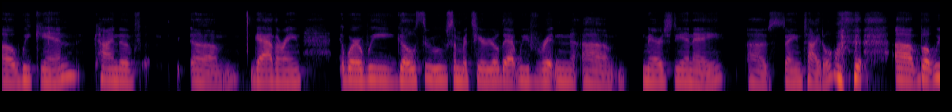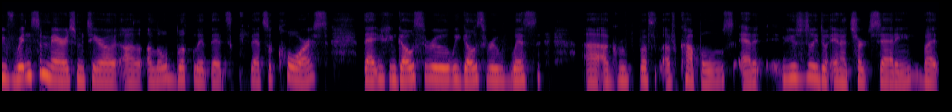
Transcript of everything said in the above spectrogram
a weekend kind of um, gathering where we go through some material that we've written. Um, marriage DNA, uh, same title, uh, but we've written some marriage material, a, a little booklet that's that's a course that you can go through. We go through with uh, a group of, of couples at a, usually do in a church setting, but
